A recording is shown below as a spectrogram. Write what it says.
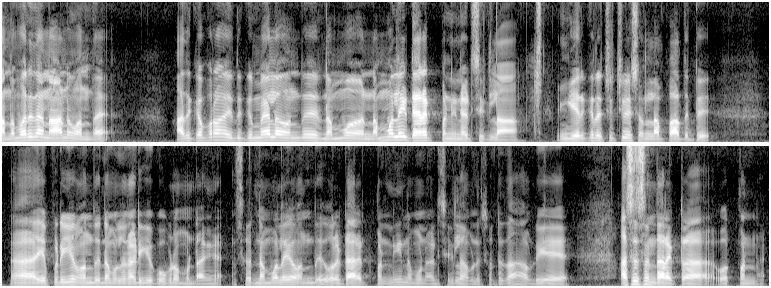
அந்த மாதிரி தான் நானும் வந்தேன். அதுக்கப்புறம் இதுக்கு மேலே வந்து நம்ம நம்மளே டைரக்ட் பண்ணி நடிச்சுக்கலாம். இங்கே இருக்கிற சுச்சுவேஷன்லாம் பார்த்துட்டு எப்படியும் வந்து நம்மளை நடிக்க கூப்பிட மாட்டாங்க. சரி நம்மளே வந்து ஒரு டைரக்ட் பண்ணி நம்ம நடிச்சுக்கலாம் அப்படின்னு சொல்லிட்டு தான் அப்படியே அசிஸ்டன்ட் டேரக்டராக ஒர்க் பண்ணேன்.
